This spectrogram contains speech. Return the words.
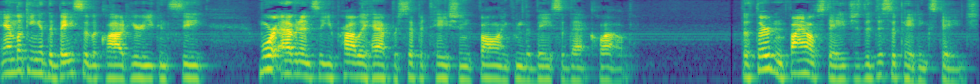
And looking at the base of the cloud here, you can see more evidence that you probably have precipitation falling from the base of that cloud. The third and final stage is the dissipating stage.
